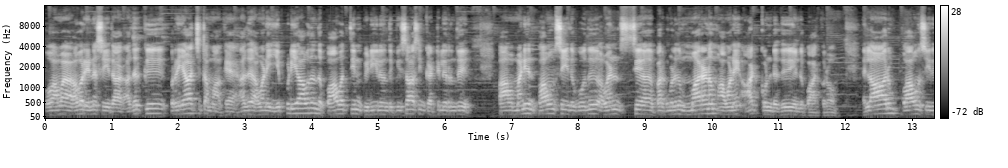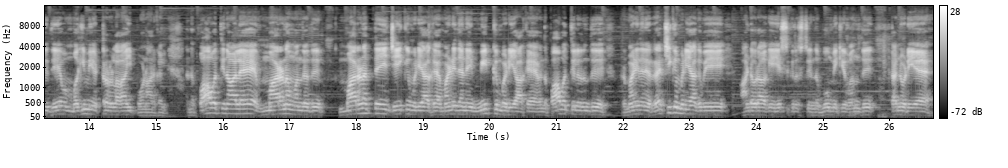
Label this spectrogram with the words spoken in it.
அவ- அவர் என்ன செய்தார்? அதற்கு பிரயாச்சித்தமாக அது அவனை எப்படியாவது அந்த பாவத்தின் பிடியிலிருந்து பிசாசின் கட்டிலிருந்து பாவ மனிதன் பாவம் செய்தபோது அவன் சி- பார்க்கும் பொழுது மரணம் அவனை ஆட்கொண்டது என்று பார்க்கிறோம். எல்லாரும் பாவம் செய்து தேவ மகிமையற்றவர்களாய் போனார்கள். அந்த பாவத்தினாலே மரணம் வந்தது. மரணத்தை ஜெயிக்கும்படியாக மனிதனை மீட்கும்படியாக அந்த பாவத்திலிருந்து மனிதனை ரட்சிக்கும்படியாகவே ஆண்டவராக இயேசு கிறிஸ்து இந்த பூமிக்கு வந்து தன்னுடைய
